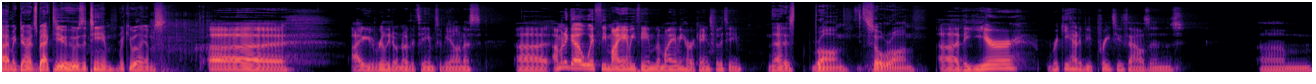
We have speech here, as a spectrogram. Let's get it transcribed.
Right, McDermott. It's back to you. Who's the team? Ricky Williams. Uh, I really don't know the team to be honest. Uh, I'm gonna go with the Miami theme, the Miami Hurricanes for the team. That is wrong. So wrong. Uh, the year Ricky had to be pre 2000s. Um,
